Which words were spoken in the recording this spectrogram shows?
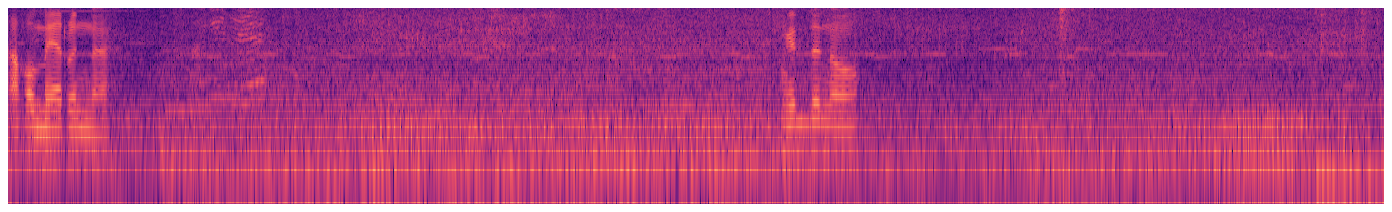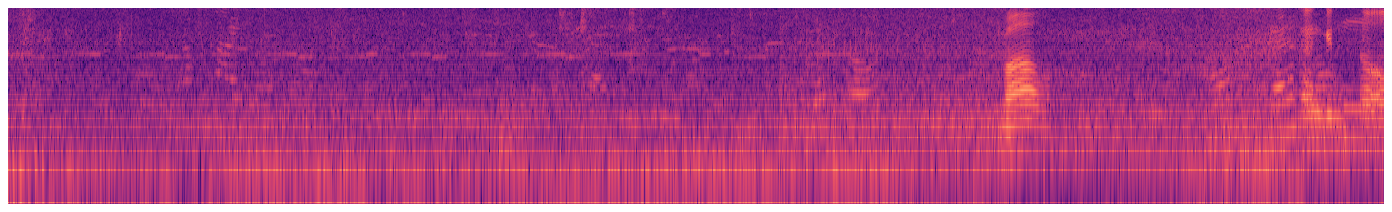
Ako meron na. Ganda no? Wow. Ang ganda. Oo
